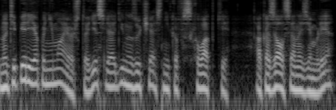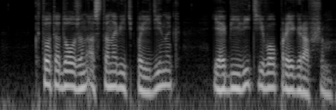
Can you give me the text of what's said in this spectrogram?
Но теперь я понимаю, что если один из участников схватки — оказался на земле, кто-то должен остановить поединок и объявить его проигравшим.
